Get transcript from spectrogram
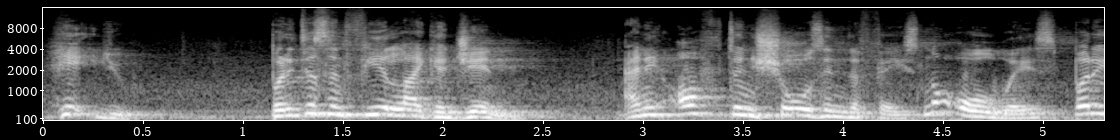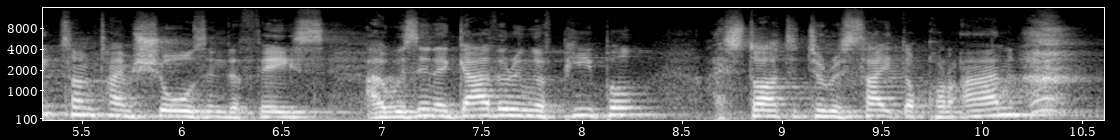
hit you. But it doesn't feel like a jinn. And it often shows in the face, not always, but it sometimes shows in the face. I was in a gathering of people, I started to recite the Quran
